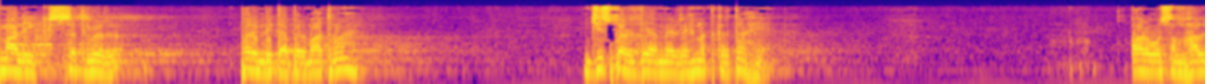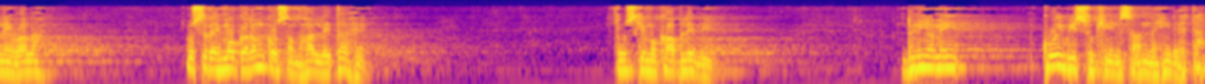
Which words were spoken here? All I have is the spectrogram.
मालिक, सतगुर परम पिता परमात्मा, जिस पर दया में रहमत करता है और वो संभालने वाला, उस रहमो करम को संभाल लेता है तो उसके मुकाबले में दुनिया में कोई भी सुखी इंसान नहीं रहता।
